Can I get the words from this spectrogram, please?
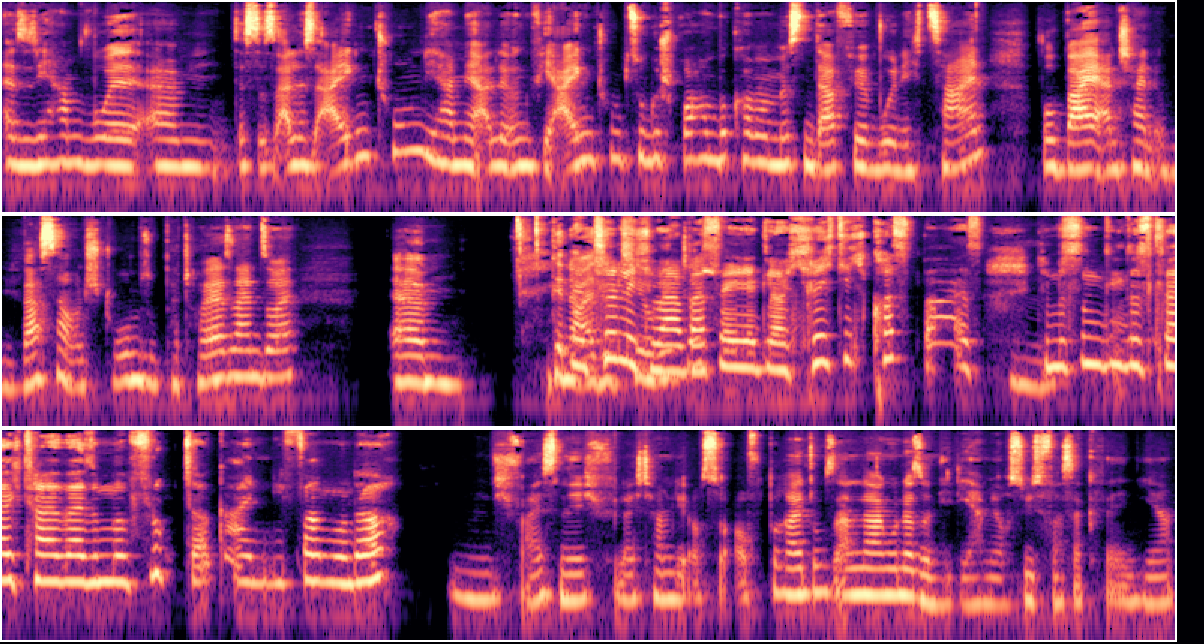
Also sie haben wohl, ähm, das ist alles Eigentum. Die haben ja alle irgendwie Eigentum zugesprochen bekommen und müssen dafür wohl nicht zahlen. Wobei anscheinend irgendwie Wasser und Strom super teuer sein soll. Ähm, genau, Natürlich, also weil. Wasser ja gleich richtig kostbar ist. Hm. Die müssen das gleich teilweise mit dem Flugzeug einliefern, oder? Hm, Ich weiß nicht, vielleicht haben die auch so Aufbereitungsanlagen oder so. Nee, die haben ja auch Süßwasserquellen hier.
